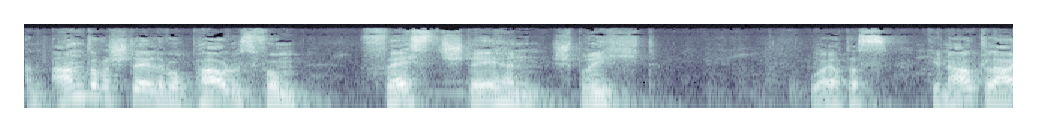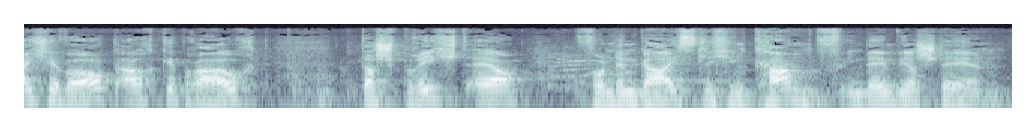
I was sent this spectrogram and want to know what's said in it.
An anderer Stelle, wo Paulus vom Feststehen spricht, wo er das genau gleiche Wort auch gebraucht, da spricht er von dem geistlichen Kampf, in dem wir stehen.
